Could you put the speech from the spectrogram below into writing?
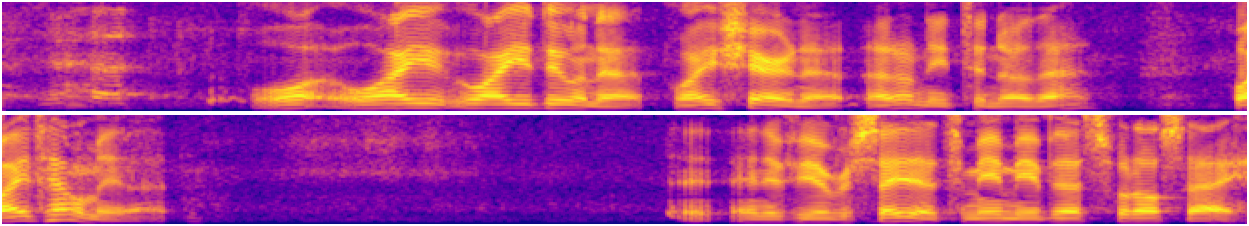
why, why, why are you doing that? Why are you sharing that? I don't need to know that. Why are you telling me that? And if you ever say that to me, maybe that's what I'll say.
